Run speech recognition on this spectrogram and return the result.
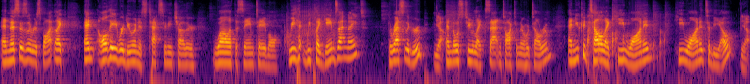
And this is a response like and all they were doing is texting each other while at the same table. We we played games that night. The rest of the group, Yeah. and those two like sat and talked in their hotel room, and you could tell like he wanted he wanted to be out, Yeah.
